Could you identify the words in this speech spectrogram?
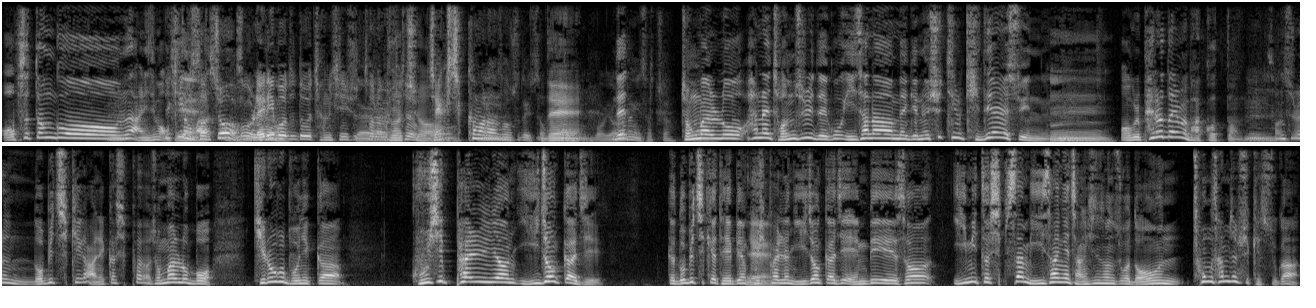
없었던 거는 아니지만 있긴 없었던 있었죠. 거뭐 레리 버드도 장신 슈터라는 그렇죠. 슈터였고. 잭 시크마라는 선수도 있었고 네. 뭐 여러 명 있었죠. 정말로 하나의 전술이 되고 이 사람에게는 슈팅을 기대할 수 있는 음. 어, 그리고 패러다임을 바꿨던 음. 선수는 너비치키가 아닐까 싶어요. 정말로 뭐 기록을 보니까 98년 이전까지 그러니까 노비치키가 데뷔한 예. 98년 이전까지 NBA에서 2m 13 이상의 장신 선수가 넣은 총 3점슛 개수가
